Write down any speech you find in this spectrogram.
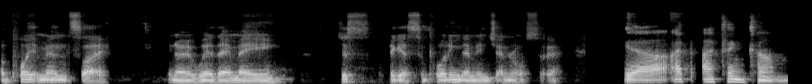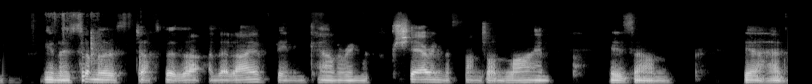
appointments, like you know where they may just I guess supporting them in general. So yeah, I I think um, you know some of the stuff that I, that I've been encountering with sharing the fund online is um, yeah, I had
